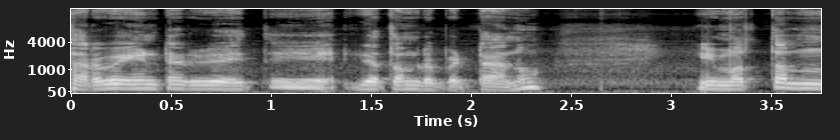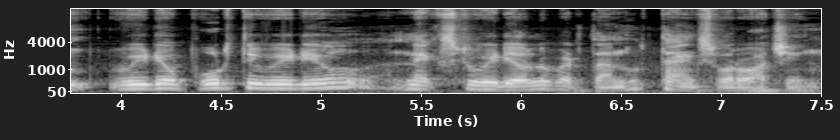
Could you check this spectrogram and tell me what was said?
సర్వే ఇంటర్వ్యూ అయితే గతంలో పెట్టాను. ఈ మొత్తం వీడియో పూర్తి వీడియో నెక్స్ట్ వీడియోలో పెడతాను. Thanks for watching.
